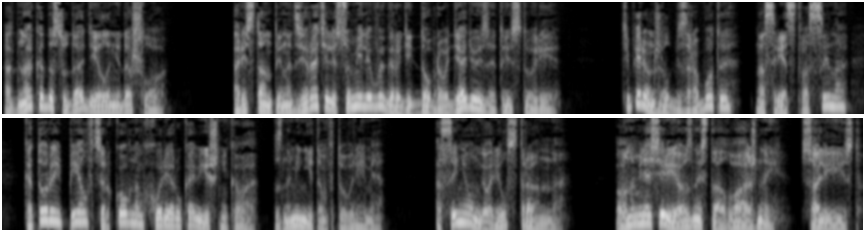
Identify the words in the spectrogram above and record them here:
однако до суда дело не дошло арестанты и надзиратели сумели выгородить доброго дядю из этой истории. Теперь он жил без работы, на средства сына, который пел в церковном хоре Рукавишникова, знаменитом в то время. О сыне он говорил странно. — Он у меня серьезный стал, важный, солист.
